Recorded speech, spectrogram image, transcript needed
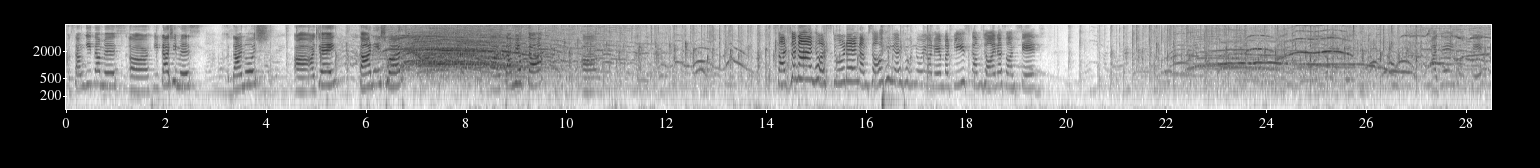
Uh, Sangeeta Miss, uh, Hitachi Miss, Danush, uh, Ajay, Taneshwar, uh, Samyukta, uh, Sarjana and her student. I'm sorry I don't know your name but please come join us on stage Ajay is on stage.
